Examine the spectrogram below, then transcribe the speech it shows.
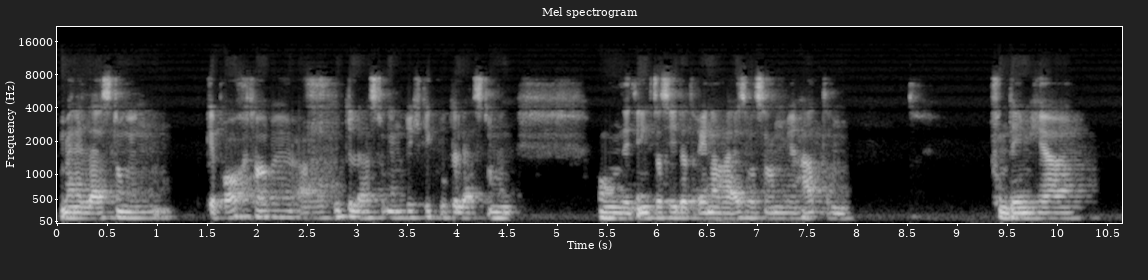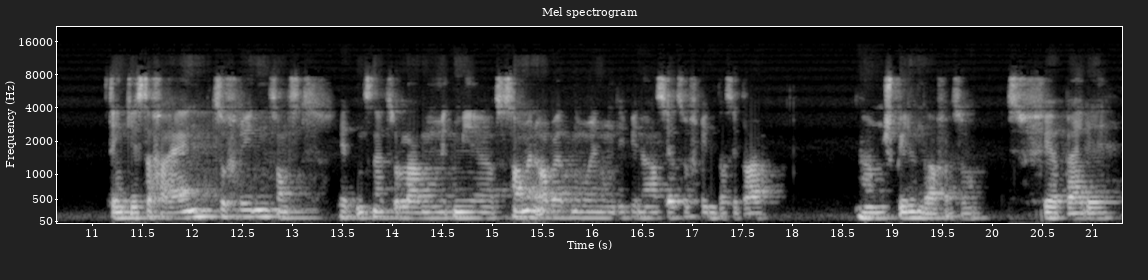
meine Leistungen gebracht habe, auch gute Leistungen, richtig gute Leistungen. Und ich denke, dass jeder Trainer weiß, was er an mir hat. Und von dem her denke ich, ist der Verein zufrieden, sonst hätten sie nicht so lange mit mir zusammenarbeiten wollen. Und ich bin auch sehr zufrieden, dass ich da ähm, spielen darf. Also ist für beide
